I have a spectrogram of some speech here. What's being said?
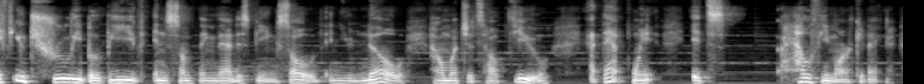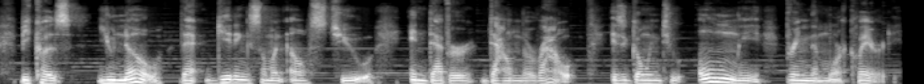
if you truly believe in something that is being sold and you know how much it's helped you, at that point, it's healthy marketing because you know that getting someone else to endeavor down the route is going to only bring them more clarity.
